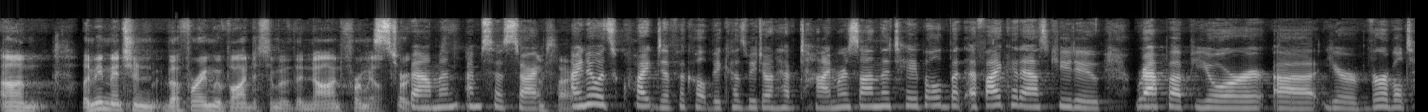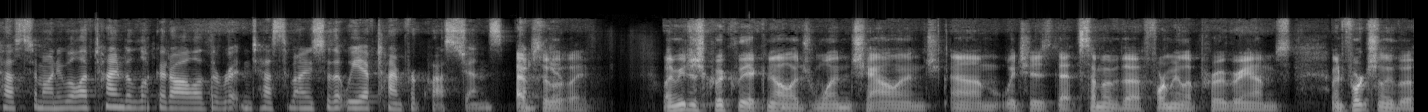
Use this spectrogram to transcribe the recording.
Let me mention before I move on to some of the non-formula programs. Mr. Baumann, I'm so sorry. I'm sorry. I know it's quite difficult because we don't have timers on the table, but if I could ask you to wrap up your uh, your verbal testimony, we'll have time to look at all of the written testimony so that we have time for questions. Thank you. Absolutely. Let me just quickly acknowledge one challenge, which is that some of the formula programs, unfortunately,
